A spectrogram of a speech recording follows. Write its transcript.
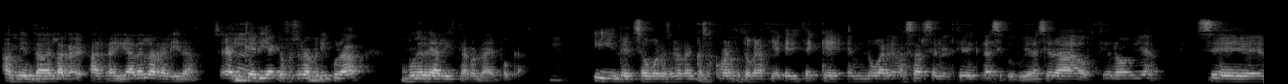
ambientada, en la, arraigada en la realidad. O sea, él mm. quería que fuese una película muy realista con la época. Mm. Y de hecho, bueno, se notan cosas como la fotografía que dice que en lugar de basarse en el cine clásico, que hubiera sido la opción obvia, se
